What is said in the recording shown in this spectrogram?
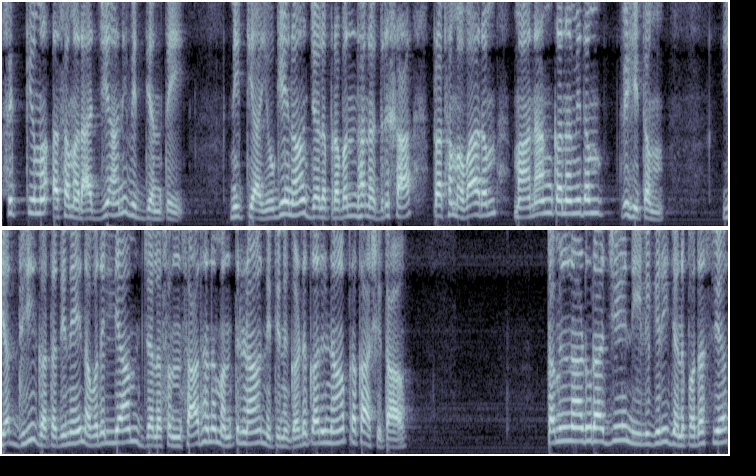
सिक्किम, असम राज्यानि विद्यन्ते। नीत्यायोगेन जलप्रबन्धनदृशा प्रथमवारं मानाङ्कनमिदं विहितम्। यद्धि गतदिने नवदिल्ल्यां जलसंसाधनमन्त्रिणा नितिनगडकरिणा प्रकाशिता। तमिलनाडुराज्ये नीलगिरी जनपदस्य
